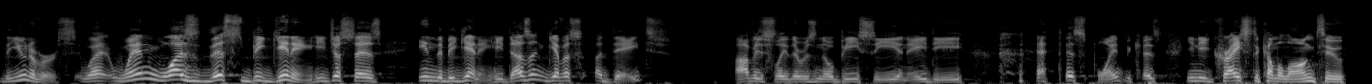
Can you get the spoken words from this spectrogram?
the universe? When was this beginning? He just says, in the beginning. He doesn't give us a date. Obviously, there was no BC and AD at this point because you need Christ to come along to,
